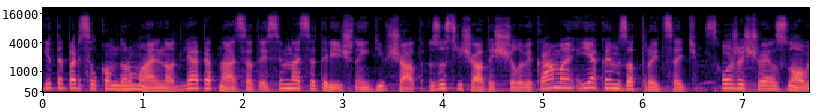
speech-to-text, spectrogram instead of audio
і тепер цілком нормально для 15-17-річних дівчат зустрічатись з чоловіками, яким за 30. Схоже, що я знову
